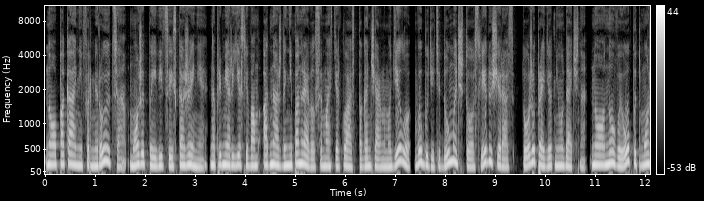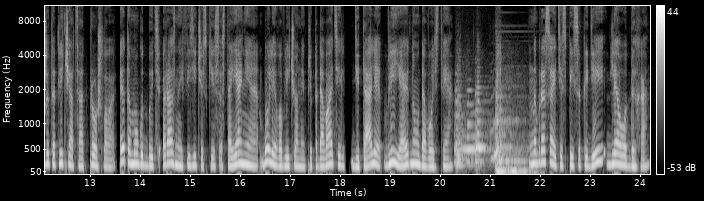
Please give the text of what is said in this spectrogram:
Но пока они формируются, может появиться искажение. Например, если вам однажды не понравился мастер-класс по гончарному делу, вы будете думать, что следующий раз тоже пройдет неудачно. Но новый опыт может отличаться от прошлого. Это могут быть разные физические состояния, более вовлеченный преподаватель, детали влияют на удовольствие. Набросайте список идей для отдыха.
